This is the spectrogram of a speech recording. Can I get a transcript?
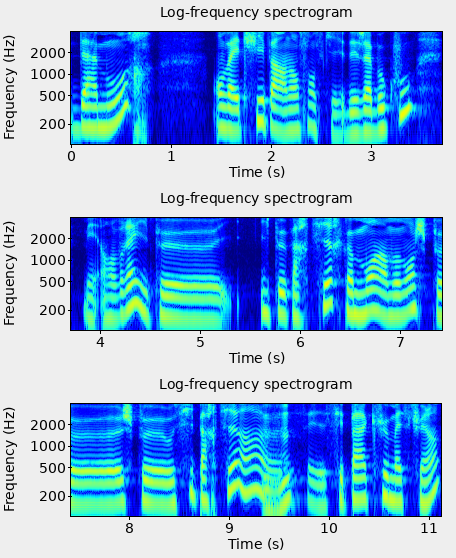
d'amour. On va être lié par un enfant, ce qui est déjà beaucoup. Mais en vrai, il peut, il peut partir. Comme moi, à un moment, je peux, je peux aussi partir. hein. Euh, Mhm. C'est pas que masculin.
